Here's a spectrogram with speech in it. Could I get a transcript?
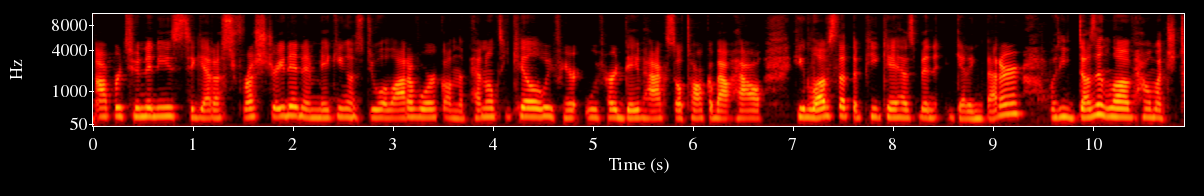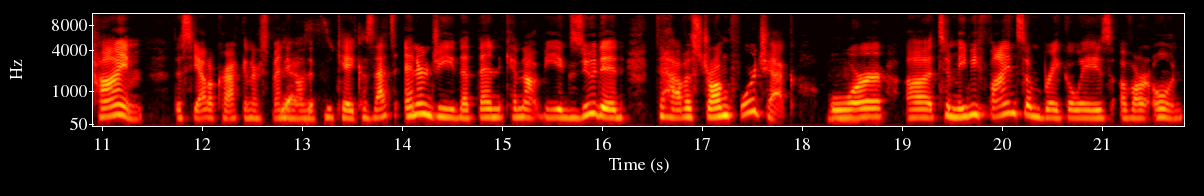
opportunities to get us frustrated and making us do a lot of work on the penalty kill. We've heard we've heard Dave Hakstol talk about how he loves that the PK has been getting better, but he doesn't love how much time the Seattle Kraken are spending yes. on the PK because that's energy that then cannot be exuded to have a strong forecheck mm-hmm. or uh, to maybe find some breakaways of our own.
